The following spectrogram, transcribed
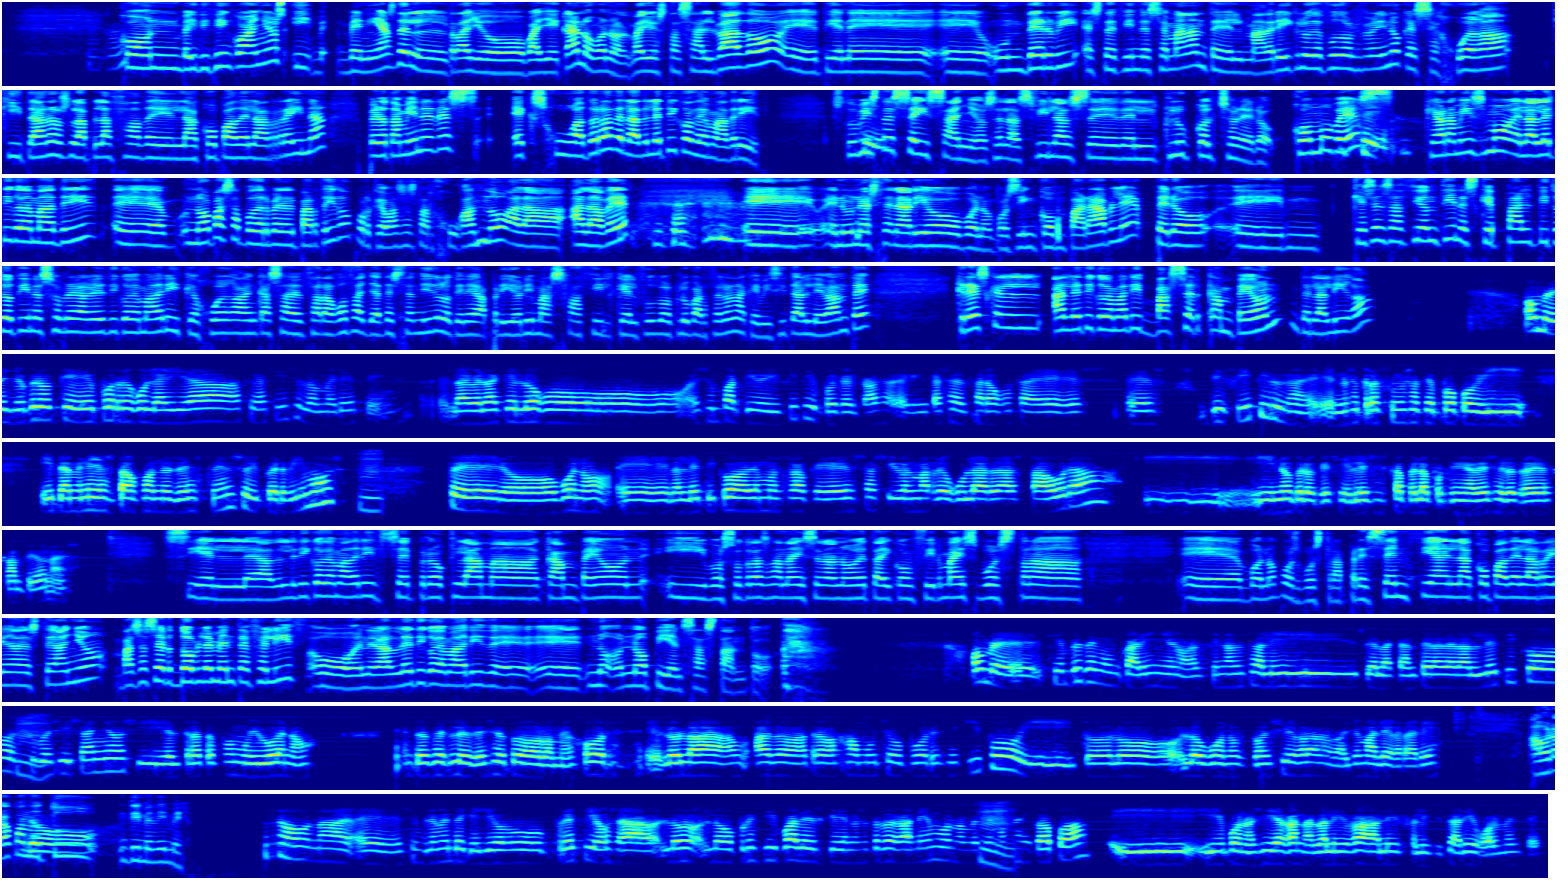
con 25 años y venías del Rayo Vallecano. Bueno, el Rayo está salvado, eh, tiene un derby este fin de semana ante el Madrid Club de Fútbol Femenino que se juega quitaros la plaza de la Copa de la Reina, pero también eres exjugadora del Atlético de Madrid. Estuviste seis años en las filas eh, del club colchonero. ¿Cómo ves que ahora mismo el Atlético de Madrid eh, no vas a poder ver el partido porque vas a estar jugando a la, a la vez eh, en un escenario, bueno, pues incomparable, pero ¿qué sensación tienes, qué pálpito tienes sobre el Atlético de Madrid que juega en casa de Zaragoza, ya descendido, lo tiene a priori más fácil que el Fútbol Club Barcelona que visita el Levante? ¿Crees que el Atlético de Madrid va a ser campeón de la liga? Hombre, yo creo que por regularidad hace así se lo merece. La verdad que luego es un partido difícil porque en casa, en casa de Zaragoza es, es difícil. Nosotros fuimos hace poco y, y también ellos estaban jugando el descenso y perdimos. Mm. Pero bueno, eh, el Atlético ha demostrado que ese ha sido el más regular hasta ahora y, y no creo que se les escape la oportunidad de ser otra vez campeonas si el Atlético de Madrid se proclama campeón y vosotras ganáis en la noeta y confirmáis vuestra eh, bueno, pues vuestra presencia en la Copa de la Reina de este año, ¿vas a ser doblemente feliz o en el Atlético de Madrid eh, eh, no, no piensas tanto? Hombre, siempre tengo un cariño. Al final salí de la cantera del Atlético, estuve mm. seis años y el trato fue muy bueno. Entonces le deseo todo lo mejor. Lola ha, trabajado mucho por ese equipo y todo lo, bueno que consiga, yo me alegraré. Ahora cuando tú... Dime, dime. No, nada, eh, simplemente que yo precio, o sea, lo, principal es que nosotros ganemos, nos metemos hmm. en capa y, bueno, si ya gana la liga, le felicitaré igualmente.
